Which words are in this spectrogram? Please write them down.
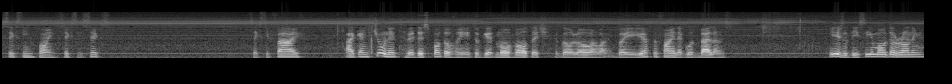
16.66, 65. I can tune it with this spot over here to get more voltage to go lower, but you have to find a good balance. Here's the DC motor running.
